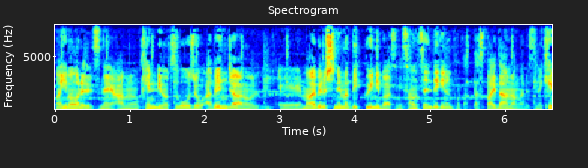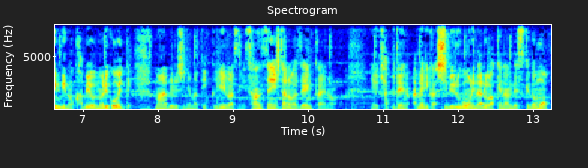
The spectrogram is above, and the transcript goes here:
まあ今までですね、あの、権利の都合上、アベンジャーの、えー、マーベル・シネマティック・ユニバースに参戦できなかったスパイダーマンがですね、権利の壁を乗り越えて、マーベル・シネマティック・ユニバースに参戦したのが前回の、えー、キャプテン・アメリカ・シビル・ウォーになるわけなんですけども、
